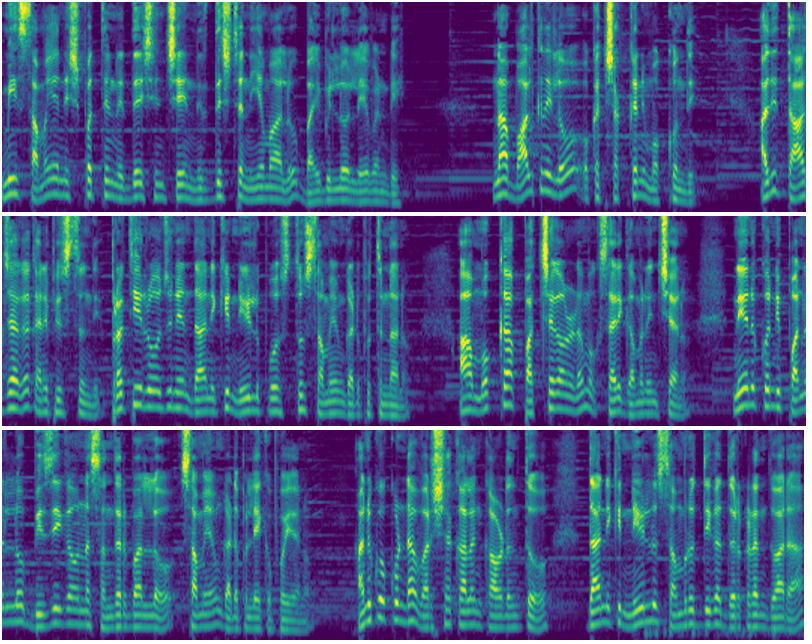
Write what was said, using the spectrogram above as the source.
మీ సమయ నిష్పత్తిని నిర్దేశించే నిర్దిష్ట నియమాలు బైబిల్లో లేవండి. నా బాల్కనీలో ఒక చక్కని మొక్కుంది. అది తాజాగా కనిపిస్తుంది. ప్రతిరోజు నేను దానికి నీళ్ళు పోస్తూ సమయం గడుపుతున్నాను. ఆ మొక్క పచ్చగా ఉండడం ఒకసారి గమనించాను. నేను కొన్ని పనుల్లో బిజీగా ఉన్న సందర్భాల్లో సమయం గడపలేకపోయాను. అనుకోకుండా వర్షాకాలం కావడంతో దానికి నీళ్ళు సమృద్ధిగా దొరకడం ద్వారా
